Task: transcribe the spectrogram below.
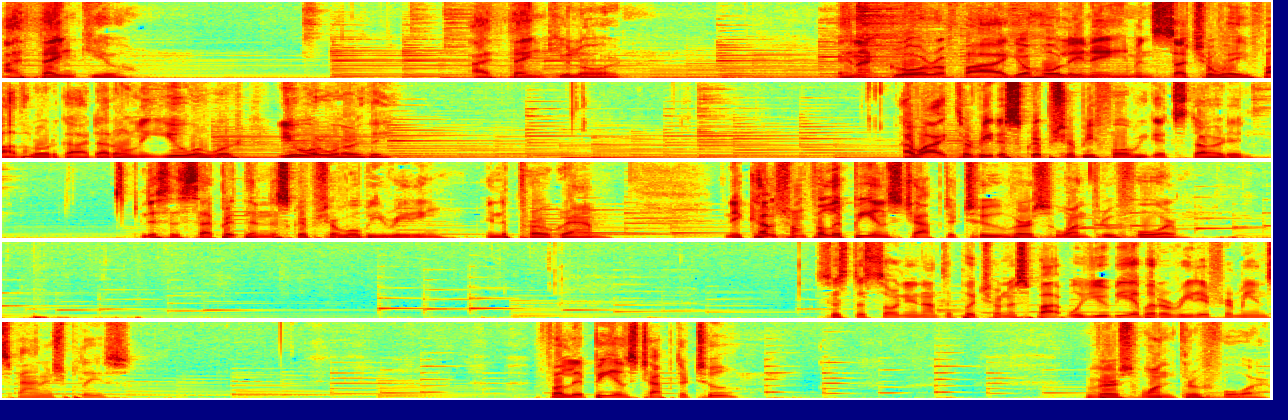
I thank you. I thank you, Lord. And I glorify your holy name in such a way, Father, Lord God, that only you are, you are worthy. I would like to read a scripture before we get started. This is separate than the scripture we'll be reading in the program. And it comes from Philippians chapter 2, verse 1 through 4. Sister Sonia, not to put you on the spot, will you be able to read it for me in Spanish, please? Philippians chapter 2, verse 1 through 4.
